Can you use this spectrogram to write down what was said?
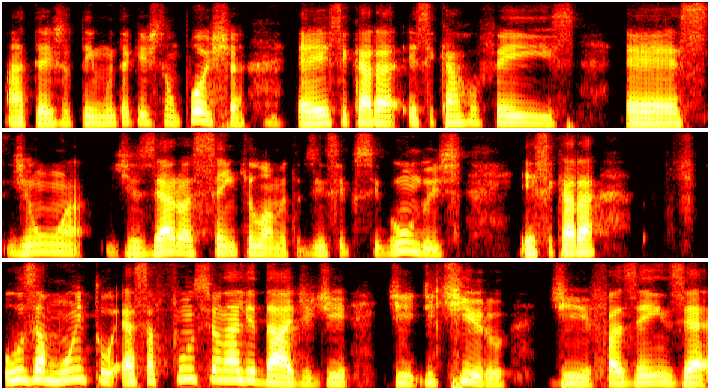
a Tesla tem muita questão. Poxa, é, esse cara, esse carro fez é, de, uma, de 0 a 100 km em 5 segundos. Esse cara usa muito essa funcionalidade de, de, de tiro, de fazer em ze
